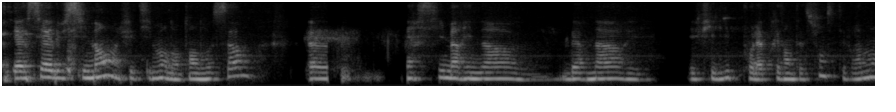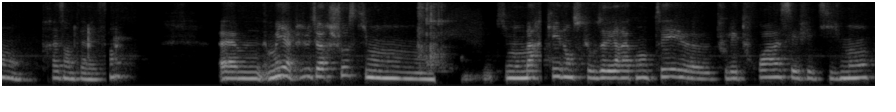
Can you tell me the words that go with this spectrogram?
C'est assez hallucinant, effectivement, d'entendre ça. Euh, merci Marina, Bernard et, Philippe pour la présentation. C'était vraiment très intéressant. Euh, moi, il y a plusieurs choses qui m'ont qui m'ont marqué dans ce que vous avez raconté euh, tous les trois, c'est effectivement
